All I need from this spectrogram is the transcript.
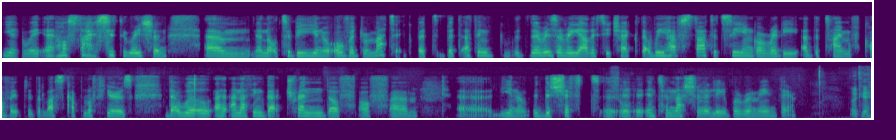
you know a, a hostile situation um, and not to be you know over dramatic but but i think there is a reality check that we have started seeing already at the time of covid the last couple of years that will uh, and i think that trend of of um, uh, you know the shift uh, sure. internationally will remain there Okay,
